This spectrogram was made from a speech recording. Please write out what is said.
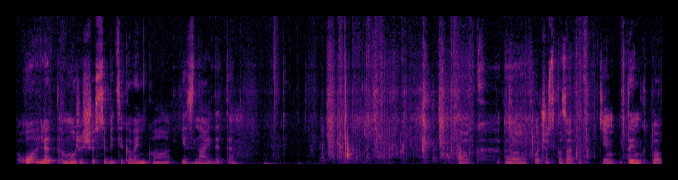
огляд, може щось собі цікавенького і знайдете. Так, е, хочу сказати тим, тим, хто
